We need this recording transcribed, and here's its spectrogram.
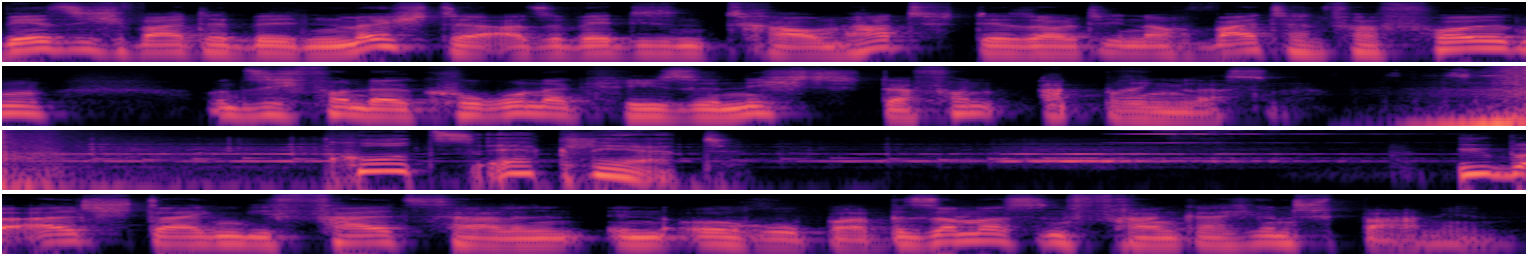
Wer sich weiterbilden möchte, also wer diesen Traum hat, der sollte ihn auch weiterhin verfolgen und sich von der Corona-Krise nicht davon abbringen lassen. Kurz erklärt. Überall steigen die Fallzahlen in Europa, besonders in Frankreich und Spanien.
